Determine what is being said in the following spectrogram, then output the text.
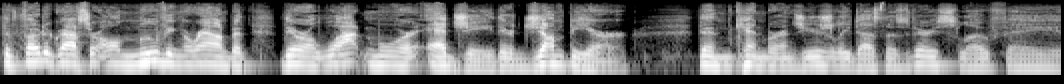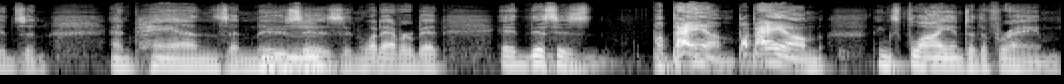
the photographs are all moving around, but they're a lot more edgy. They're jumpier than Ken Burns usually does. Those very slow fades and and pans and mooses and whatever. But it, this is ba bam, ba bam. Things fly into the frame.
